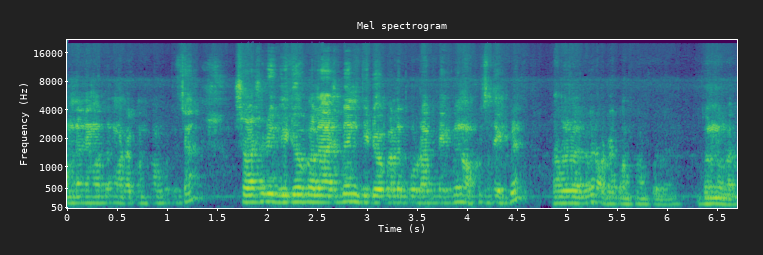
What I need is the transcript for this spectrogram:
অনলাইনের মাধ্যমে অর্ডার কনফার্ম করতে চান, সরাসরি ভিডিও কলে আসবেন ভিডিও কলে প্রোডাক্ট দেখবেন অফিস দেখবেন, ভালো লাগলে অর্ডার কনফার্ম করবেন। ধন্যবাদ।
